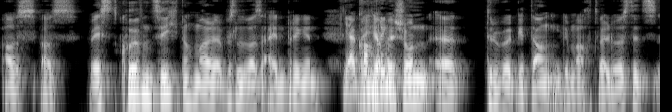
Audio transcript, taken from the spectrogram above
aus, aus Westkurvensicht nochmal ein bisschen was einbringen. Ja, komm, Ich habe mir schon äh, drüber Gedanken gemacht, weil du hast jetzt,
